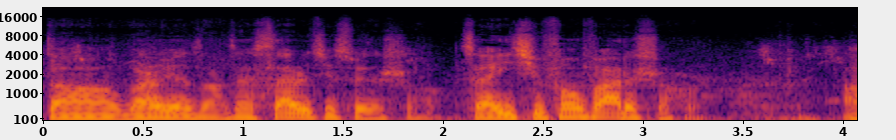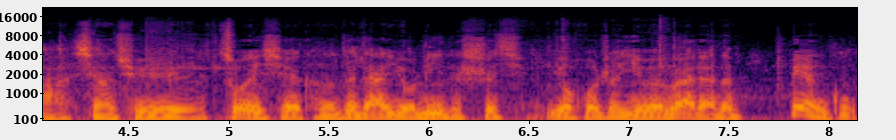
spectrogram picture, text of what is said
当王院长在三十几岁的时候，在意气风发的时候，啊，想去做一些可能对大家有利的事情，又或者因为外来的变故，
